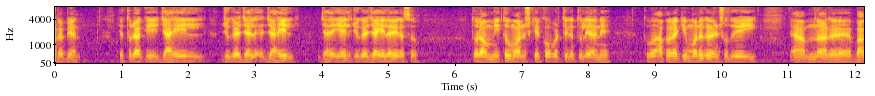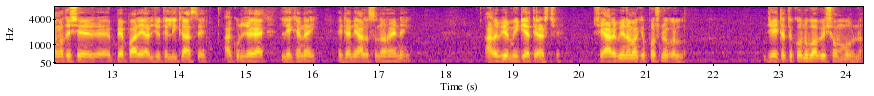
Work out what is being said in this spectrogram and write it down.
আরবিয়ান, যে তোরা কি জাহিল যুগের জাহিল জাহিল যুগের জাহিল হয়ে গেছো? তোরা মৃত মানুষকে কবর থেকে তুলে আনে। তো আপনারা কি মনে করেন শুধু এই, আপনার বাংলাদেশের পেপারে আর যদি লেখা আছে, আর কোনো জায়গায় লেখে নাই? এটা নিয়ে আলোচনা হয় নাই? আরবিয়া মিডিয়াতে আসছে। সে আরবিয়ান আমাকে প্রশ্ন করল যে এটা তো কোনোভাবে সম্ভব না।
